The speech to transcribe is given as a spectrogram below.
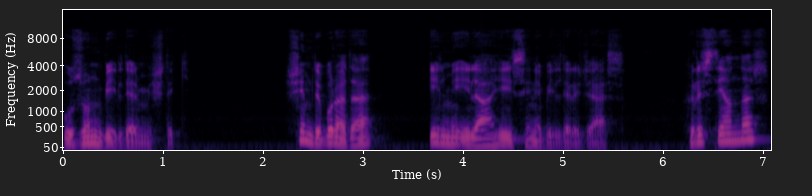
uzun bildirmiştik. Şimdi burada ilmi ilahisini bildireceğiz. Hristiyanlar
